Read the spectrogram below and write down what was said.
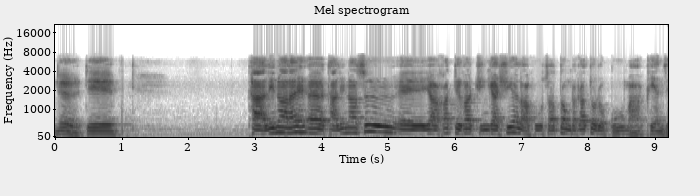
nữa thì 塔里纳来，呃，塔里纳是，呃，要哈对哈军家些了，胡说东大个多多古嘛，天子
